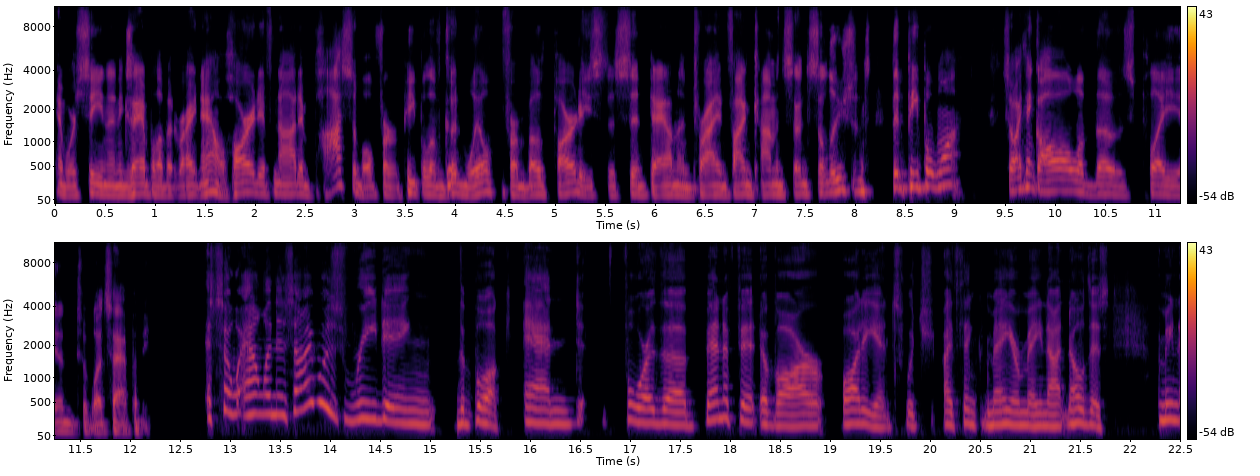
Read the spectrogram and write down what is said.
and we're seeing an example of it right now, hard, if not impossible, for people of goodwill from both parties to sit down and try and find common sense solutions that people want. So I think all of those play into what's happening. So, Alan, as I was reading the book, and for the benefit of our audience, which I think may or may not know this, I mean,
